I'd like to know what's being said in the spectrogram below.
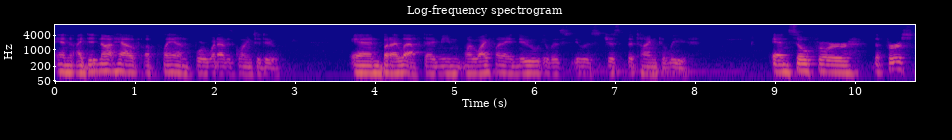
and I did not have a plan for what I was going to do. And but I left. I mean, my wife and I knew it was it was just the time to leave. And so for the first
